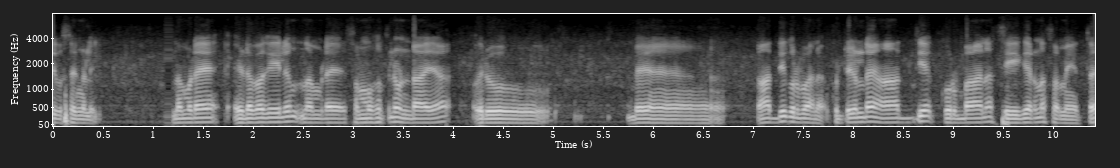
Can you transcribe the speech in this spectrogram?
ദിവസങ്ങളിൽ. നമ്മുടെ ഇടവകയിലും നമ്മുടെ സമൂഹത്തിലും ഉണ്ടായ ഒരു ആദ്യ കുർബാന കുട്ടികളുടെ ആദ്യ കുർബാന സ്വീകരണ സമയത്ത്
